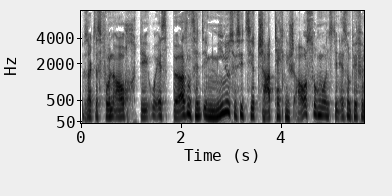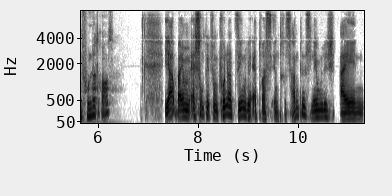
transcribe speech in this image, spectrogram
Du sagtest vorhin auch, die US-Börsen sind im Minus. Wie sieht es hier charttechnisch aus? Suchen wir uns den S&P 500 raus? Ja, beim S&P 500 sehen wir etwas Interessantes, nämlich ein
